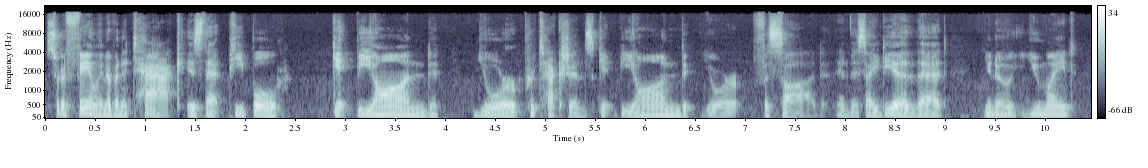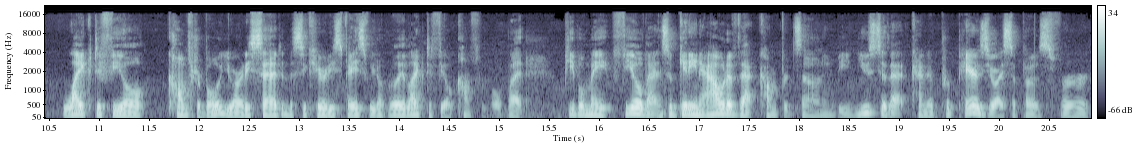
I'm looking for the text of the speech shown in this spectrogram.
sort of failing of an attack, is that people get beyond your protections, get beyond your facade. And this idea that, you know, mm-hmm. you might like to feel comfortable. You already said in the security space, we don't really like to feel comfortable, but people may feel that. And so getting out of that comfort zone and being used to that kind of prepares you, I suppose, for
